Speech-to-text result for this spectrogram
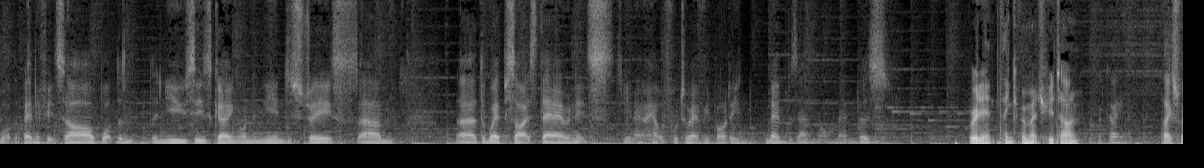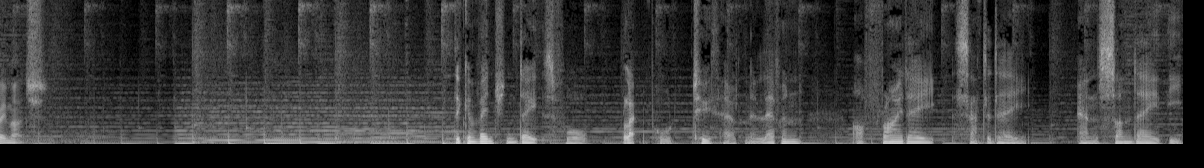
what the benefits are, what the, the news is going on in the industry. It's, um, uh, the website's there, and it's you know helpful to everybody, members and non-members. Brilliant. Thank you very much for your time. Okay. Thanks very much. The convention dates for Blackpool 2011 are Friday, Saturday, and Sunday, the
